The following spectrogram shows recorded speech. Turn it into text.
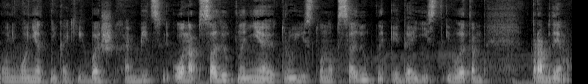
у него нет никаких больших амбиций, он абсолютно не альтруист, он абсолютно эгоист, и в этом проблема.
